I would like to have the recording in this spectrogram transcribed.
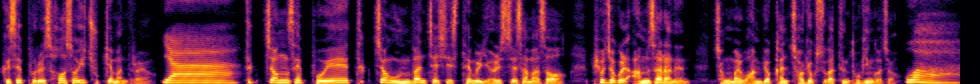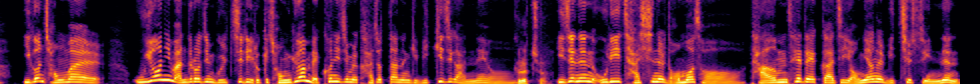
그 세포를 서서히 죽게 만들어요. 야, 특정 세포의 특정 운반체 시스템을 열쇠 삼아서 표적을 암살하는 정말 완벽한 저격수 같은 독인 거죠. 와, 이건 정말 우연히 만들어진 물질이 이렇게 정교한 메커니즘을 가졌다는 게 믿기지가 않네요. 그렇죠. 이제는 우리 자신을 넘어서 다음 세대까지 영향을 미칠 수 있는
